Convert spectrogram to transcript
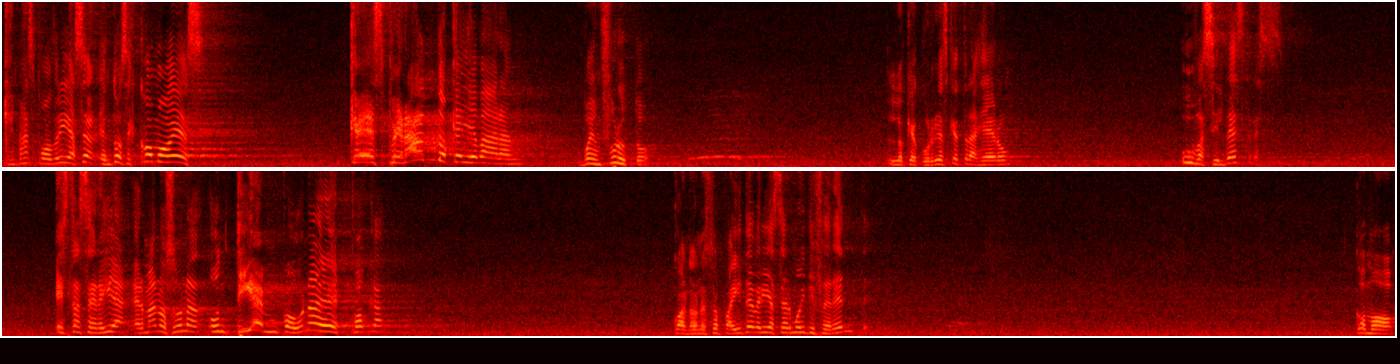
¿Qué más podría hacer? Entonces, ¿cómo es que esperando que llevaran buen fruto, lo que ocurrió es que trajeron uvas silvestres. Esta sería, hermanos, un tiempo, una época, cuando nuestro país debería ser muy diferente. como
